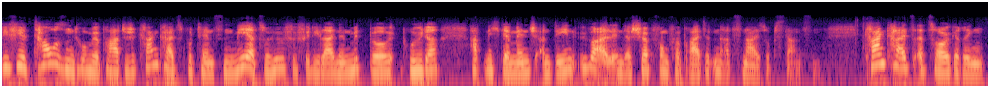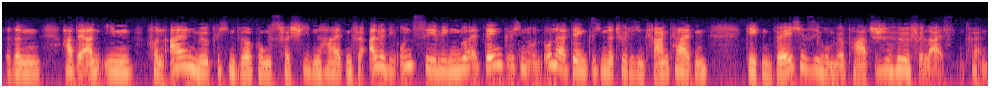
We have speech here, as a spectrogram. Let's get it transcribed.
wie viel tausend homöopathische Krankheitspotenzen mehr zur Hilfe für die leidenden Mitbrüder hat nicht der Mensch an den überall in der Schöpfung verbreiteten Arzneisubstanzen. Krankheitserzeugerinnen hat er an ihnen von allen möglichen Wirkungsverschiedenheiten für alle die unzähligen, nur erdenklichen und unerdenklichen natürlichen Krankheiten, gegen welche sie homöopathische Hilfe leisten können.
